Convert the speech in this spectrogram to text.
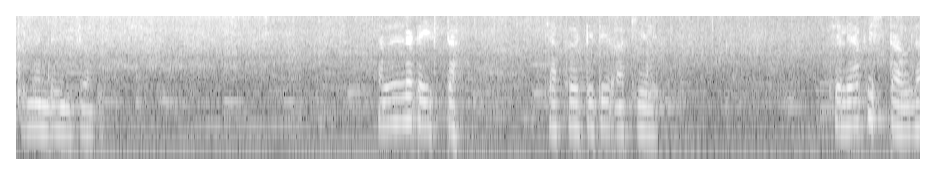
പിന്നെ രണ്ട് മിനിറ്റ് നല്ല ടേസ്റ്റാണ് ചക്ക ഇട്ടിട്ട് ആക്കിയാൽ ചിലയാൾക്ക് ഇഷ്ടാവില്ല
